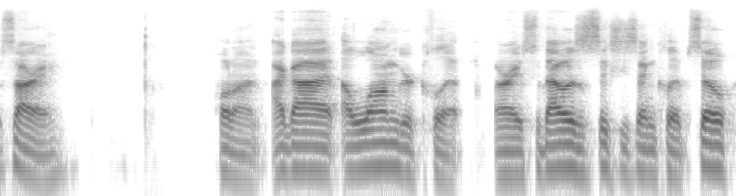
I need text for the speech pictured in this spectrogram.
sorry hold on. I got a longer clip. All right. So that was a 60 second clip. So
